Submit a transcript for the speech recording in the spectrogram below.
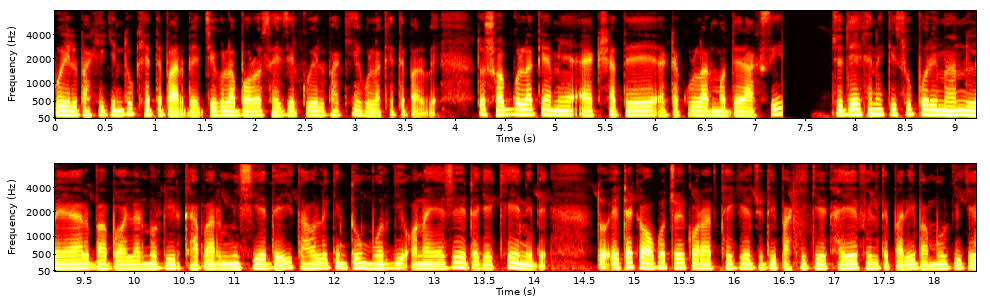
কোয়েল পাখি কিন্তু খেতে পারবে। যেগুলা বড় সাইজের কোয়েল পাখি এগুলা খেতে পারবে। তো সবগুলাকে আমি একসাথে একটা কুলার মধ্যে রাখছি। যদি এখানে কিছু পরিমাণ লেয়ার বা ব্রয়লার মুরগির খাবার মিশিয়ে দেই তাহলে কিন্তু মুরগি অনায়াসে এটাকে খেয়ে নেবে। তো এটাকে অপচয় করার থেকে যদি পাখিকে খাইয়ে ফেলতে পারি বা মুরগিকে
